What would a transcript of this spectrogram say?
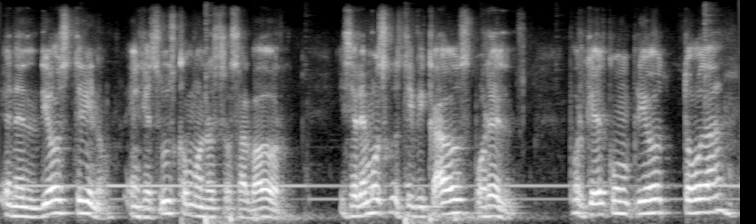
en el Dios Trino, en Jesús como nuestro Salvador, y seremos justificados por Él, porque Él cumplió toda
